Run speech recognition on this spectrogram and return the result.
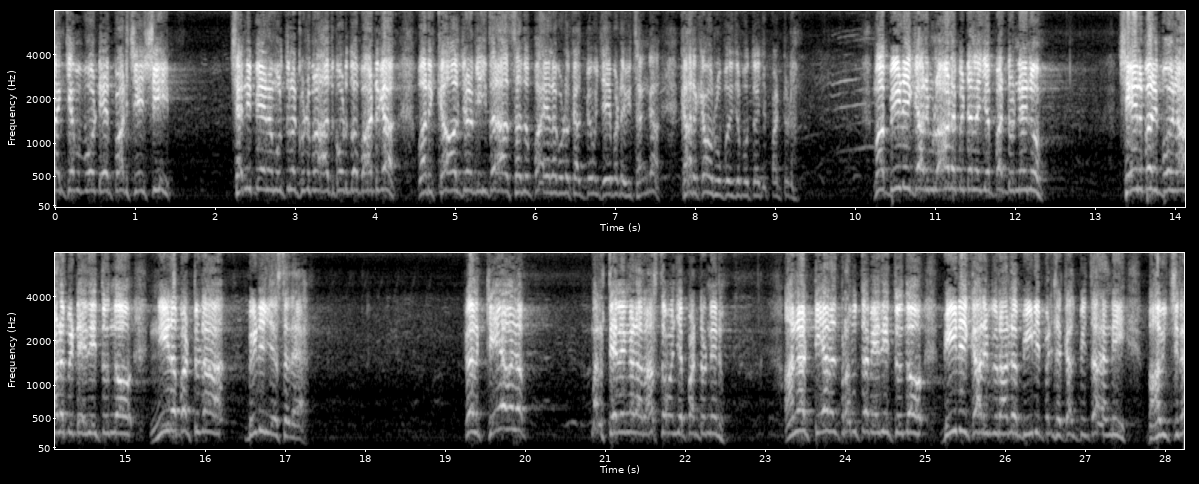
సంక్షేమ బోర్డు ఏర్పాటు చేసి చనిపోయిన మృతుల కుటుంబం ఆదుకోవడంతో పాటుగా వారికి కావాల్సిన ఇతర సదుపాయాలు కూడా కల్పింప చేయబడే విధంగా కార్యక్రమం రూపొందించబోతుందని చెప్పట్టడం మా బీడీ కార్మికులు ఆడబిడ్డలని చెప్పట్టు నేను. చేరుపడిపోయిన ఆడబిడ్డ ఏదైతుందో నీడ పట్టున బీడీలు చేస్తుందా? ఇవాళ కేవలం మన తెలంగాణ రాష్ట్రం అని చెప్పంటున్నాను నేను. అన్న టీఆర్ఎస్ ప్రభుత్వం ఏదైతుందో బీడీ కార్మికురాలు బీడీ పెన్షన్ కల్పించాలని భావించిన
